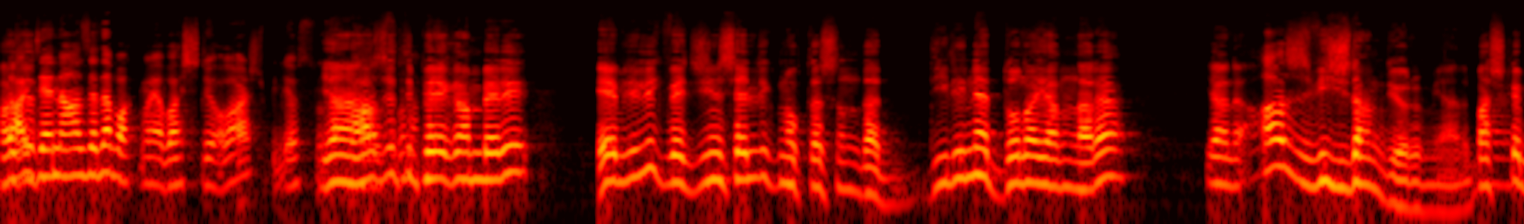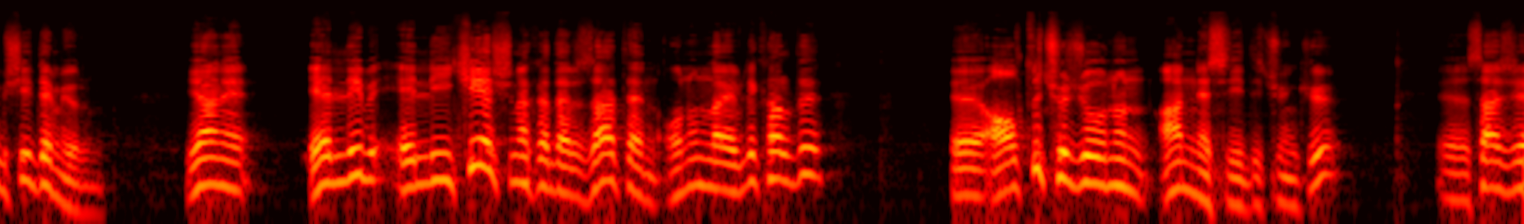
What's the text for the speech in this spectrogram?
daha Hazreti, cenazede bakmaya başlıyorlar biliyorsunuz. yani bazı. Hazreti Peygamberi evlilik ve cinsellik noktasında diline dolayanlara yani az vicdan diyorum yani. Başka bir şey demiyorum. Yani 50 52 yaşına kadar zaten onunla evli kaldı. 6 çocuğunun annesiydi çünkü. E, sadece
